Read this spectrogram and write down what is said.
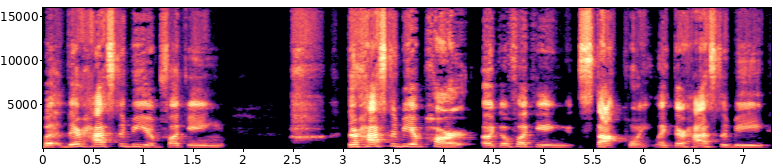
But there has to be a fucking there has to be a part like a fucking stop point. Like there has to be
